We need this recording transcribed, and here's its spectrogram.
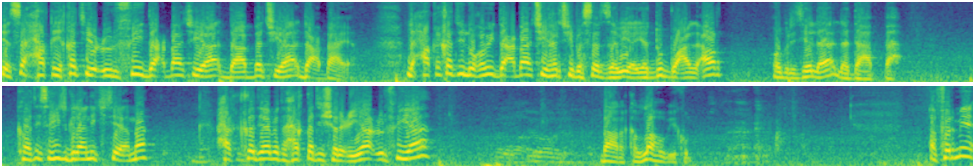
يس حقيقتي عرفي دعباتي دابتي دعبايا لحقيقتي لغوي دعباتي هرشي بسر زاوية يدب على الأرض وبرتيلا لدابة كانت إسا هيج قلاني كتير أما. حقيقتي هابت حقيقتي شرعية، عرفية. بارك الله بكم أفرمي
